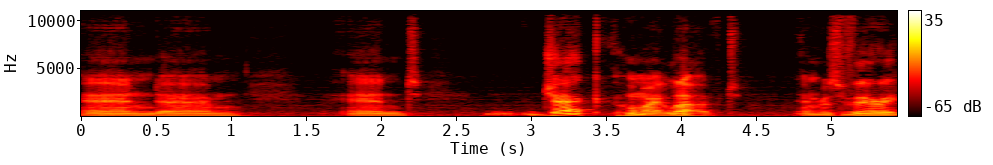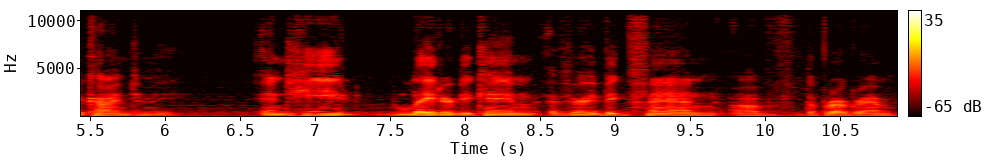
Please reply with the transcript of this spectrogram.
And um, and Jack, whom I loved, and was very kind to me, and he later became a very big fan of the program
